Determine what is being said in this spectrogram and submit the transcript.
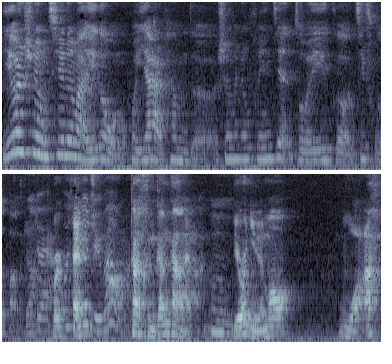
一个是试用期，另外一个我们会压着他们的身份证复印件作为一个基础的保障。对啊，不是哎举报了。但很尴尬呀。嗯比如你的猫，我啊，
